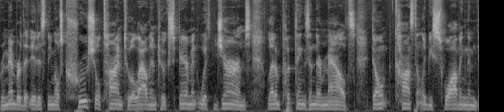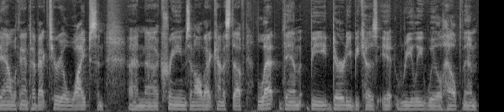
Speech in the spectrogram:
remember that it is the most crucial time to allow them to experiment with germs. Let them put things in their mouths. Don't constantly be swabbing them down with antibacterial wipes and and uh, creams and all that kind of stuff. Let them be dirty because it really will help them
